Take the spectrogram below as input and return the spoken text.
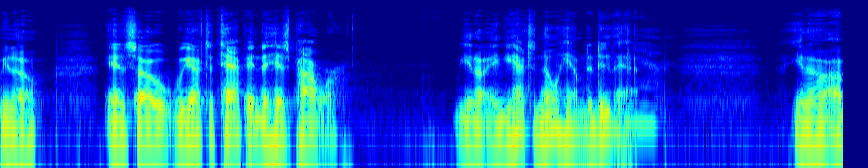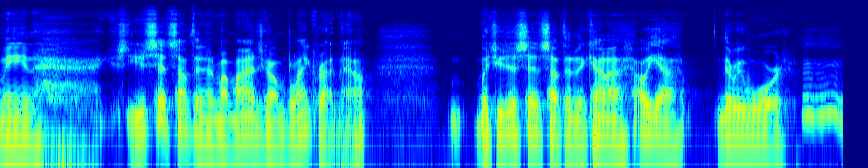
You know, and so we have to tap into His power. You know, and you have to know Him to do that. Yeah. You know, I mean, you, you said something, and my mind's gone blank right now. But you just said something that kind of, oh yeah, the reward. Mm-hmm.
